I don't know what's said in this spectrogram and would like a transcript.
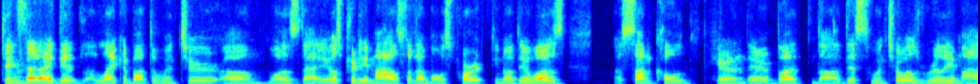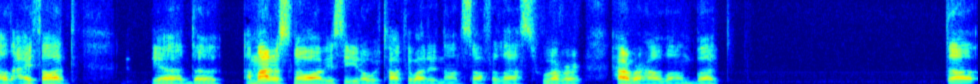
things that I did like about the winter um, was that it was pretty mild for the most part. You know, there was uh, some cold here and there, but this winter was really mild, I thought. Yeah, the amount of snow, obviously, you know, we've talked about it nonstop for the last whoever, however, how long, but the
